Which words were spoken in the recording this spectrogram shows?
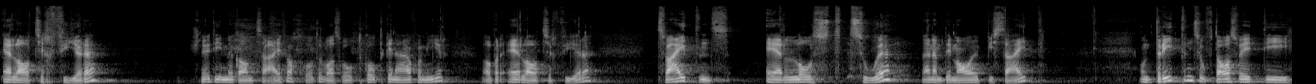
Er lässt sich führen. Ist nicht immer ganz einfach, oder? Was will Gott genau von mir? Aber er lässt sich führen. Zweitens, er lässt zu, wenn ihm der Mann etwas sagt. Und drittens, auf das wird ich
